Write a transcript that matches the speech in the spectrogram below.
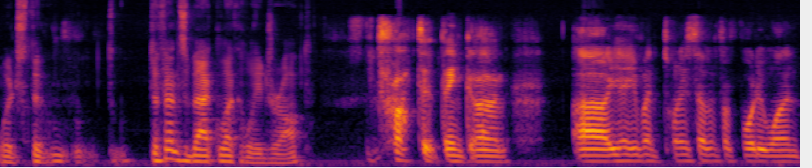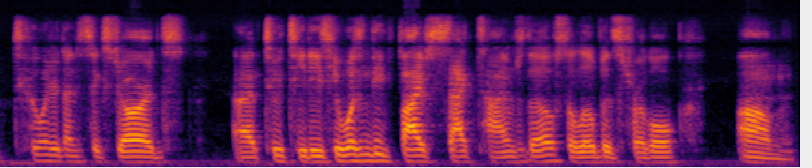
which the defensive back luckily dropped. dropped it. Thank God. Uh, yeah, he went 27 for 41, 296 yards, uh, two TDs. He wasn't the five sack times though, so a little bit of struggle um,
